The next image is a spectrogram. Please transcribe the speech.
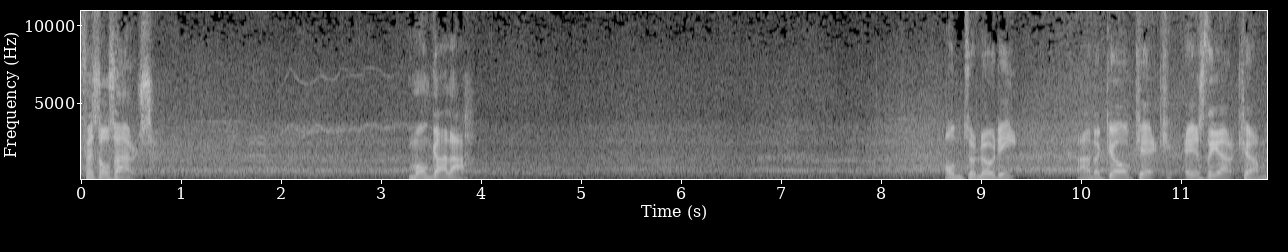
fizzles out. Mangala. On to Lodi. And a goal kick is the outcome.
